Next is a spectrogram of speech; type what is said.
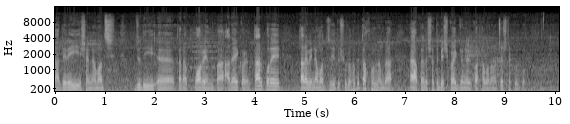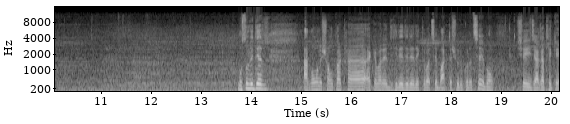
তাদের এই এশার নামাজ যদি তারা পড়েন বা আদায় করেন, তারপরে তারাবি নামাজ যেহেতু শুরু হবে, তখন আমরা আপনাদের সাথে বেশ কয়েকজনের কথা বলানোর চেষ্টা করব। মুসল্লিদের আগমনের সংখ্যাটা একেবারে ধীরে ধীরে দেখতে পাচ্ছে, বাড়তে শুরু করেছে এবং সেই জায়গা থেকে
